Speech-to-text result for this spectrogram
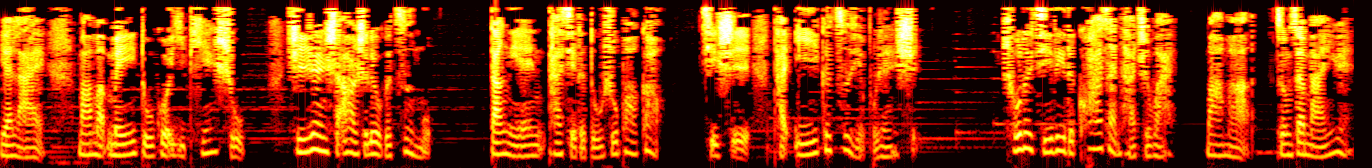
原来妈妈没读过一天书，只认识二十六个字母。当年他写的读书报告，其实他一个字也不认识。除了极力的夸赞他之外，妈妈总在埋怨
